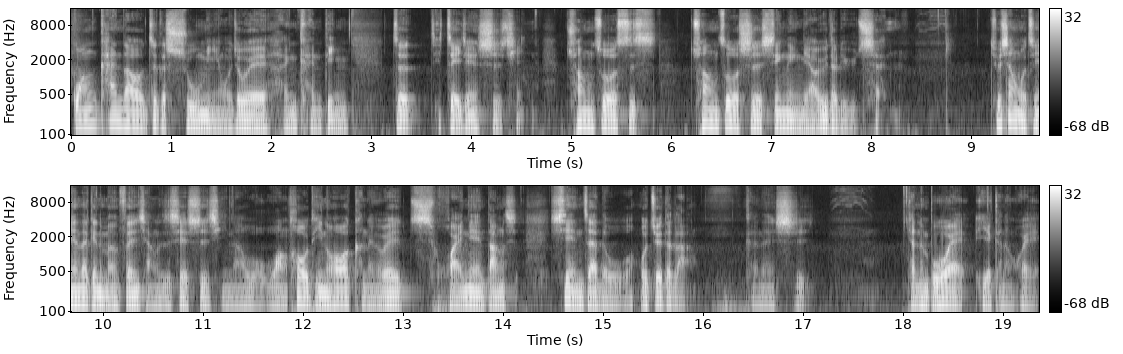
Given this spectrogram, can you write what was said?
光看到这个书名，我就会很肯定这这件事情。创作是创作是心灵疗愈的旅程。就像我今天在跟你们分享的这些事情呢，我往后听的话，我可能会怀念当时现在的我。我觉得啦，可能是可能不会，也可能会。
